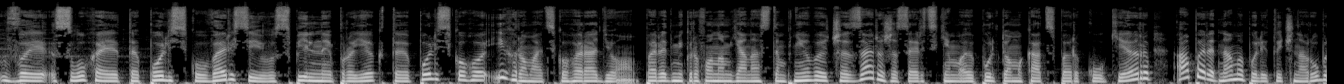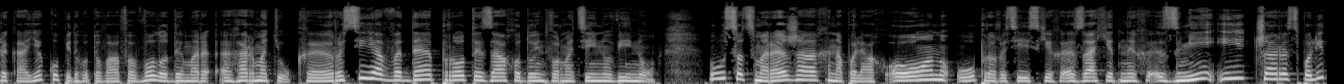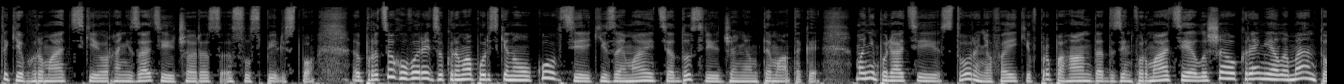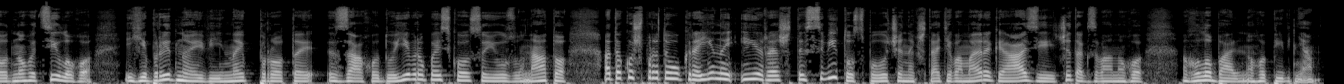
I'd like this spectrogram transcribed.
Ви слухаєте польську версію, спільний проєкт польського і громадського радіо. Перед мікрофоном Яна Стемпнєвич за режисерським пультом Кацпер Кукєр. А перед нами політична рубрика, яку підготував Володимир Гарматюк. Росія веде проти заходу інформаційну війну. У соцмережах на полях ООН, у проросійських західних змі і через політиків громадські організації через суспільство. Про це говорять зокрема польські науковці, які займаються дослідженням тематики. Маніпуляції, створення фейків, пропаганда, дезінформація лише окремі елементи одного цілого гібридної війни проти Заходу, Європейського союзу, НАТО, а також проти України і решти світу, Сполучених Штатів Америки, Азії чи так званого глобального півдня.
